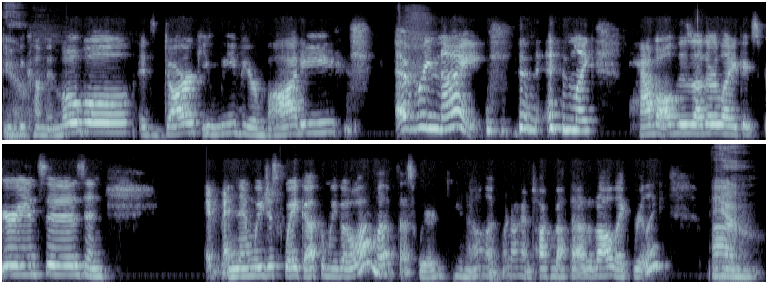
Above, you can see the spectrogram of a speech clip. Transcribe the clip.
you yeah. become immobile it's dark you leave your body every night and, and like have all these other like experiences and and then we just wake up and we go oh well, that's weird you know like we're not going to talk about that at all like really yeah. um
